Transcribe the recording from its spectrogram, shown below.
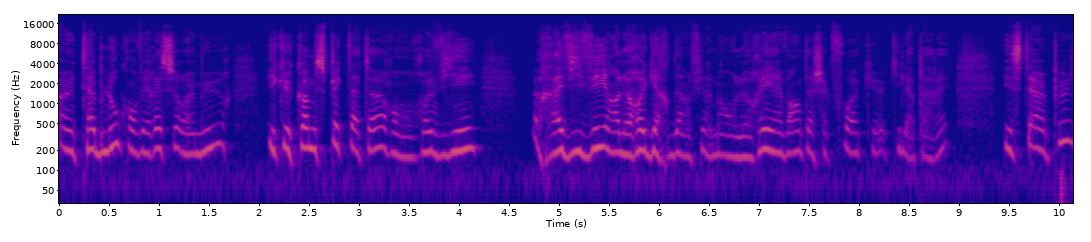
un, tableau qu'on verrait sur un mur et que comme spectateur, on revient raviver en le regardant finalement. On le réinvente à chaque fois qu'il apparaît. Et c'était un peu,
